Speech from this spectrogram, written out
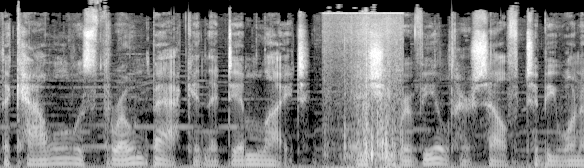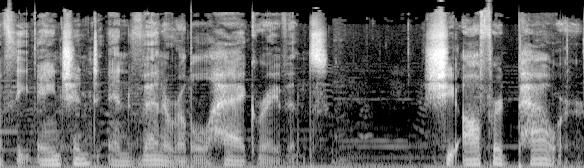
The cowl was thrown back in the dim light, and she revealed herself to be one of the ancient and venerable hagravens. She offered power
